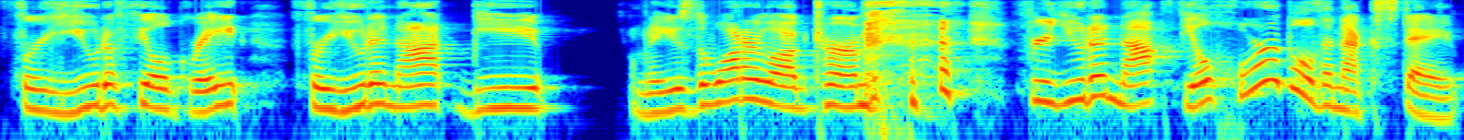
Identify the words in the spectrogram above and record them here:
for you to feel great, for you to not be, I'm going to use the waterlog term, for you to not feel horrible the next day.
